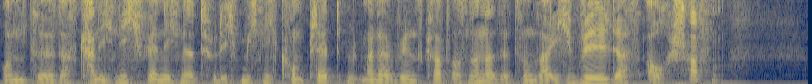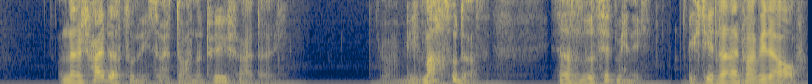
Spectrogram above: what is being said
Und äh, das kann ich nicht, wenn ich natürlich mich nicht komplett mit meiner Willenskraft auseinandersetze und sage, ich will das auch schaffen. Und dann scheiterst du nicht. Ich, doch, natürlich scheitere ich. Wie machst du das? Ich sage, das interessiert mich nicht. Ich stehe dann einfach wieder auf.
